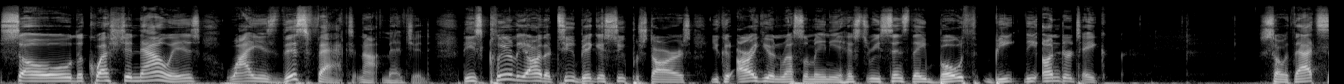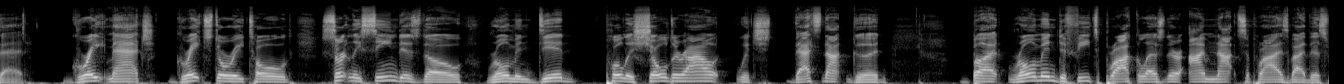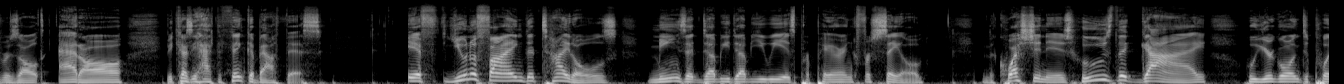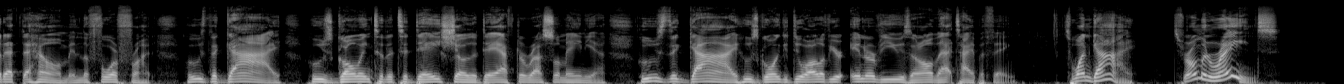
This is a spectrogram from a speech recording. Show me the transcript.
So the question now is why is this fact not mentioned? These clearly are the two biggest superstars you could argue in WrestleMania history since they both beat The Undertaker. So, with that said, great match, great story told. Certainly seemed as though Roman did pull his shoulder out, which that's not good. But Roman defeats Brock Lesnar. I'm not surprised by this result at all because you have to think about this if unifying the titles means that WWE is preparing for sale, then the question is who's the guy who you're going to put at the helm in the forefront? Who's the guy who's going to the Today Show the day after WrestleMania? Who's the guy who's going to do all of your interviews and all that type of thing? It's one guy. It's Roman Reigns.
